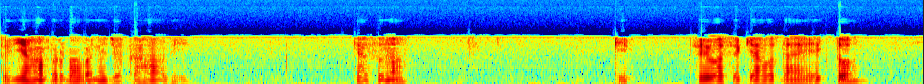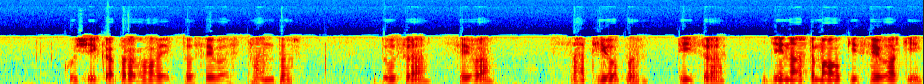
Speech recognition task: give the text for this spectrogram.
तो यहाँ पर बाबा ने जो कहा अभी, क्या सुना? कि सेवा से क्या होता है? एक तो खुशी का प्रभाव एक तो सेवा स्थान पर, दूसरा सेवा साथियों पर, तीसरा जिन आत्माओं की सेवा की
